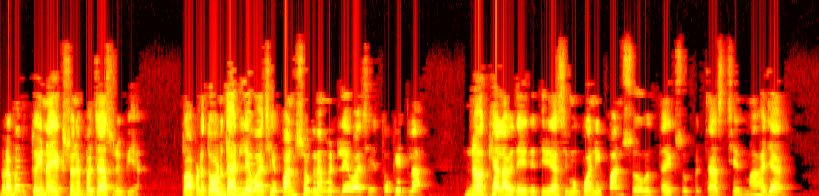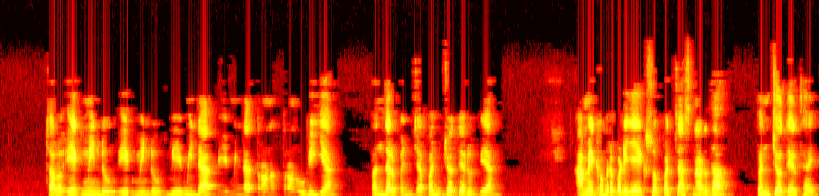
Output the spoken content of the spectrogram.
બરાબર? તો એના એકસો ને પચાસ રૂપિયા. તો આપણે તો અડધા જ લેવા છે, પાંચસો ગ્રામ જ લેવા છે. તો કેટલા? ન ખ્યાલ આવે તેવી રીતે ત્રિરાશી મૂકવાની, પાંચસો વત્તા એકસો પચાસ છેદમાં હજાર. ચાલો, એક મીંડું એક મીંડું, બે મીંડા બે મીંડા, ત્રણ ત્રણ ઉડી ગયા. પંદર પંચા પંચોતેર રૂપિયા. આમે ખબર પડી જાય એકસો પચાસના અડધા પંચોતેર થાય.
